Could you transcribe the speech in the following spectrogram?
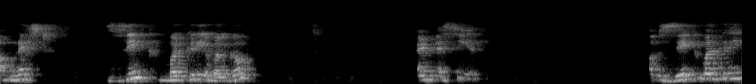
अब next zinc mercury amalgam and H C L अब जिंक मर्करी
